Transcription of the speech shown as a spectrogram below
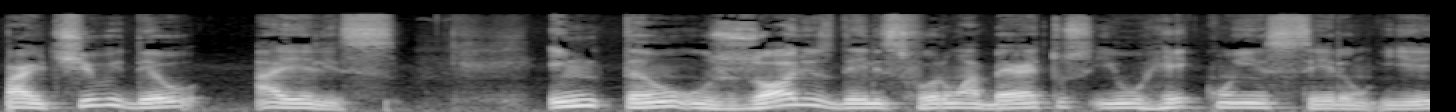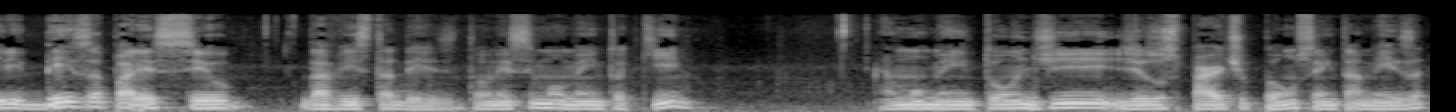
partiu e deu a eles. Então os olhos deles foram abertos e o reconheceram, e ele desapareceu da vista deles. Então, nesse momento aqui, É um momento onde Jesus parte o pão, senta à mesa.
